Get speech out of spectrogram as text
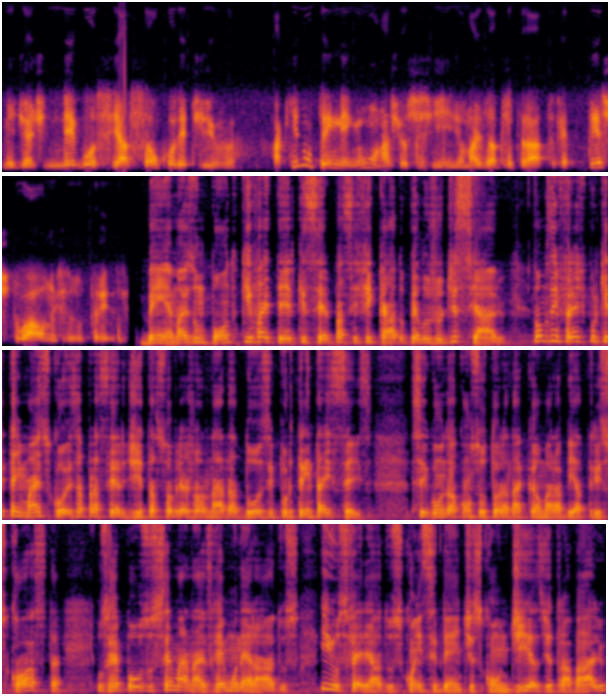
mediante negociação coletiva. Aqui não tem nenhum raciocínio mais abstrato, é textual no inciso 13. Bem, é mais um ponto que vai ter que ser pacificado pelo judiciário. Vamos em frente porque tem mais coisa para ser dita sobre a jornada 12 por 36. Segundo a consultora da Câmara Beatriz Costa, os repousos semanais remunerados e os feriados coincidentes com dias de trabalho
